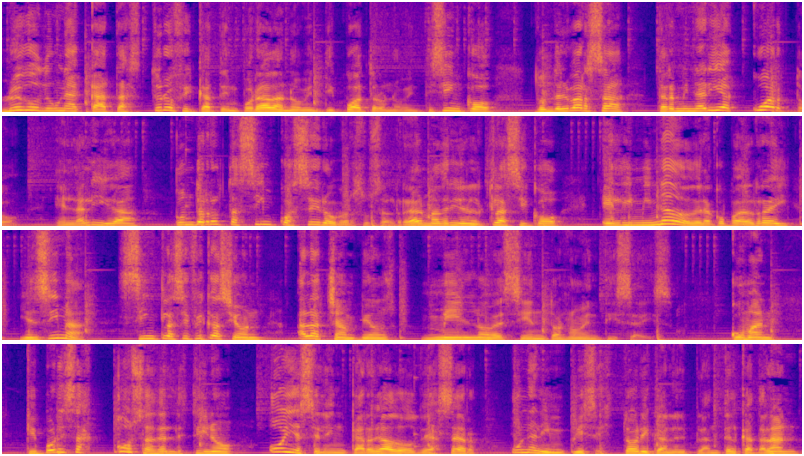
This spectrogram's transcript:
luego de una catastrófica temporada 94-95, donde el Barça terminaría cuarto en la liga con derrota 5 a 0 versus el Real Madrid en el clásico, eliminado de la Copa del Rey y encima sin clasificación a la Champions 1996. Kuman, que por esas cosas del destino hoy es el encargado de hacer una limpieza histórica en el plantel catalán,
